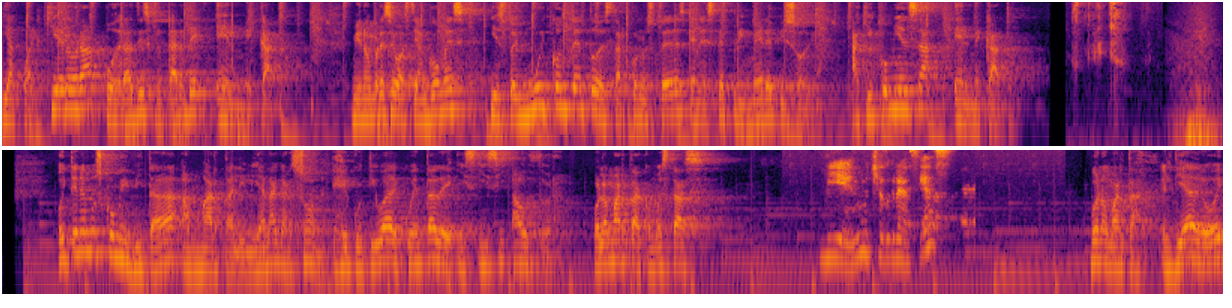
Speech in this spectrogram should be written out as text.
y a cualquier hora podrás disfrutar de El Mecato. Mi nombre es Sebastián Gómez y estoy muy contento de estar con ustedes en este primer episodio. Aquí comienza El Mecato. Hoy tenemos como invitada a Marta Liliana Garzón, ejecutiva de cuenta de Is Easy Author. Hola Marta, ¿cómo estás? Bien, muchas gracias. Bueno Marta, el día de hoy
